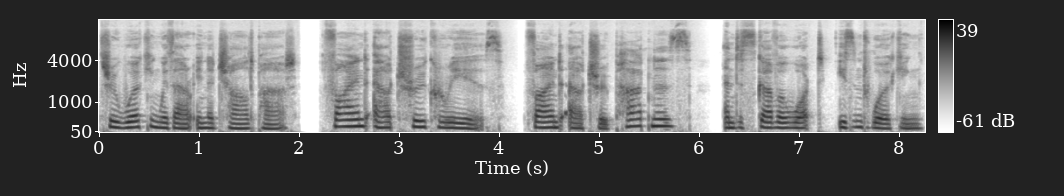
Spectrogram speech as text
through working with our inner child part, find our true careers, find our true partners, and discover what isn't working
